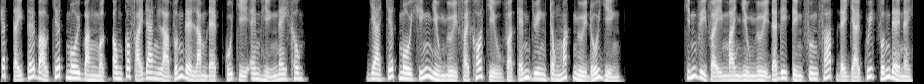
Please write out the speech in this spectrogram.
cách tẩy tế bào chết môi bằng mật ong có phải đang là vấn đề làm đẹp của chị em hiện nay không da chết môi khiến nhiều người phải khó chịu và kém duyên trong mắt người đối diện Chính vì vậy mà nhiều người đã đi tìm phương pháp để giải quyết vấn đề này.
